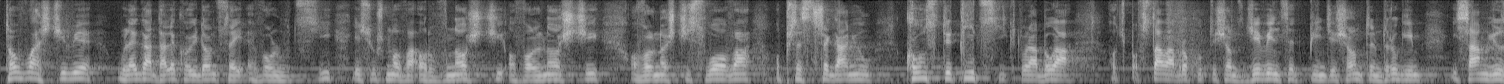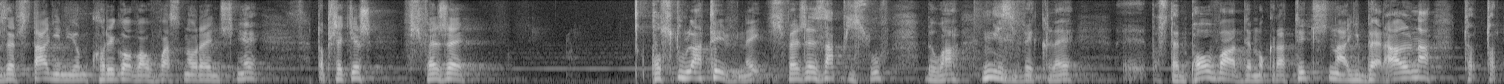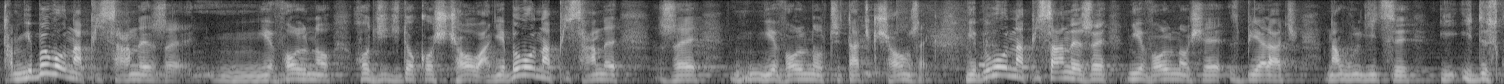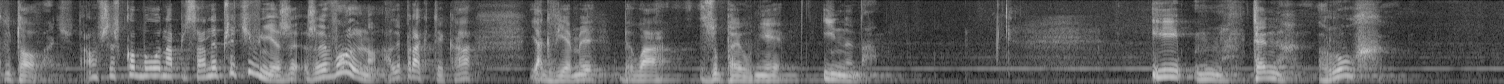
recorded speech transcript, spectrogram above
to właściwie ulega daleko idącej ewolucji. Jest już mowa o równości, o wolności, o wolności słowa, o przestrzeganiu konstytucji, która była, choć powstała w roku 1952 i sam Józef Stalin ją korygował własnoręcznie, to przecież w sferze postulatywnej, w sferze zapisów była niezwykle y, postępowa, demokratyczna, liberalna, to, to tam nie było napisane, że nie wolno chodzić do kościoła, nie było napisane, że nie wolno czytać książek, nie było napisane, że nie wolno się zbierać na ulicy i, i dyskutować. Tam wszystko było napisane przeciwnie, że, że wolno, ale praktyka, jak wiemy, była zupełnie inna. I mm, ten ruch,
